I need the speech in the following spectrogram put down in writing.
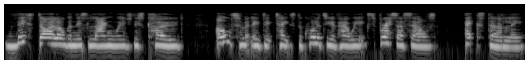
this dialogue and this language, this code, ultimately dictates the quality of how we express ourselves externally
